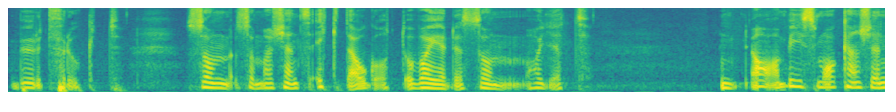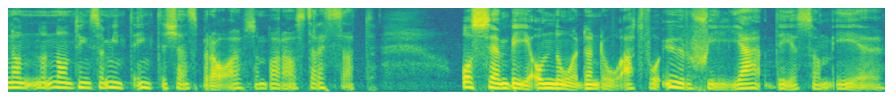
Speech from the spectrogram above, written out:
burit frukt? Som, som har känts äkta och gott och vad är det som har gett ja, bismak kanske, nå, någonting som inte, inte känns bra, som bara har stressat. Och sen be om nåden då att få urskilja det som är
